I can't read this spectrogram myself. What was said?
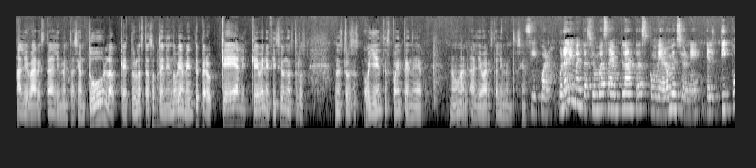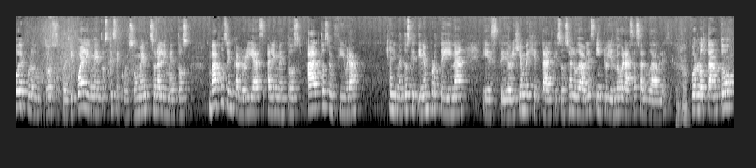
al llevar esta alimentación? Tú, lo que tú lo estás obteniendo, obviamente, pero ¿qué, qué beneficios nuestros, nuestros oyentes pueden tener, ¿no? Al, al llevar esta alimentación. Sí, bueno, una alimentación basada en plantas, como ya lo mencioné, el tipo de productos o el tipo de alimentos que se consumen son alimentos bajos en calorías, alimentos altos en fibra, alimentos que tienen proteína este, de origen vegetal, que son saludables, incluyendo grasas saludables. Por lo tanto,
